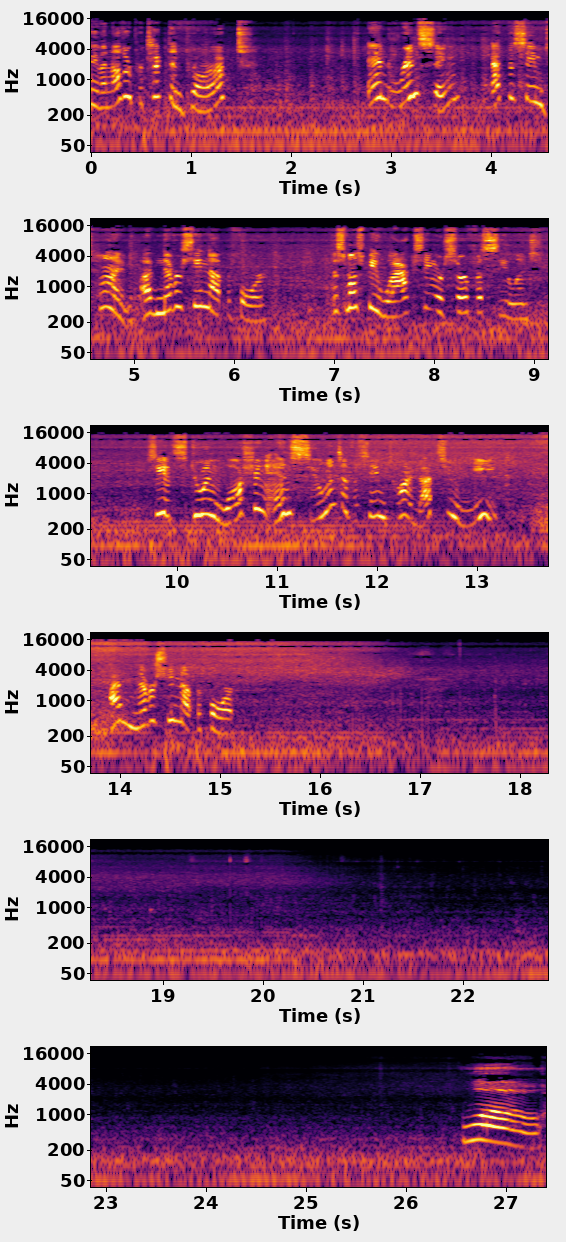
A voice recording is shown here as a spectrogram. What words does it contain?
have another protectant product and rinsing at the same time. I've never seen that before. This must be waxing or surface sealant. See, it's doing washing and sealant at the same time. That's unique. I've never seen that before. Whoa.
